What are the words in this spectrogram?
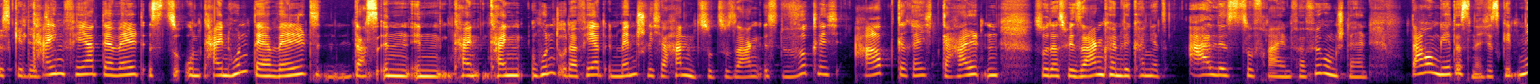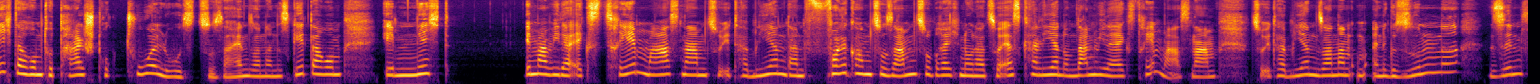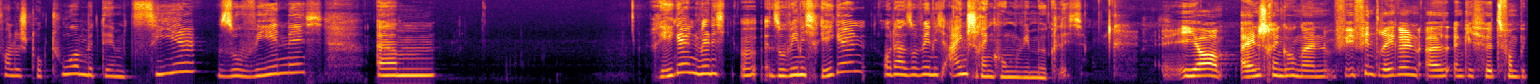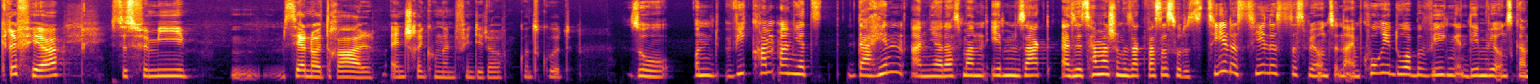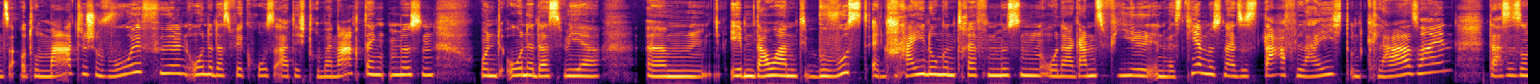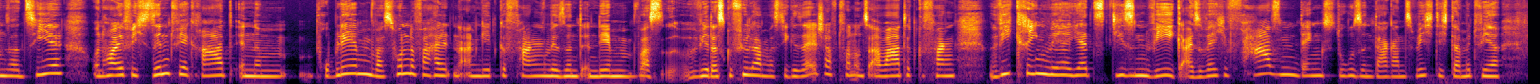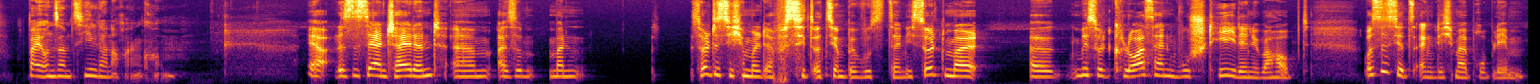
das geht. Kein Pferd der Welt ist so, und kein Hund der Welt, das in, in kein, kein Hund oder Pferd in menschlicher Hand sozusagen, ist wirklich artgerecht gehalten, sodass wir sagen können, wir können jetzt alles zur freien Verfügung stellen. Darum geht es nicht. Es geht nicht darum, total strukturlos zu sein, sondern es geht darum, eben nicht immer wieder Extremmaßnahmen zu etablieren, dann vollkommen zusammenzubrechen oder zu eskalieren, um dann wieder Extremmaßnahmen zu etablieren, sondern um eine gesunde, sinnvolle Struktur mit dem Ziel, so wenig ähm, Regeln will ich, äh, so wenig Regeln oder so wenig Einschränkungen wie möglich. Ja, Einschränkungen. Ich finde Regeln äh, eigentlich jetzt vom Begriff her ist es für mich sehr neutral. Einschränkungen finde ich da ganz gut. So, und wie kommt man jetzt dahin, Anja, dass man eben sagt, also jetzt haben wir schon gesagt, was ist so das Ziel? Das Ziel ist, dass wir uns in einem Korridor bewegen, in dem wir uns ganz automatisch wohlfühlen, ohne dass wir großartig drüber nachdenken müssen und ohne dass wir ähm, eben dauernd bewusst Entscheidungen treffen müssen oder ganz viel investieren müssen. Also es darf leicht und klar sein. Das ist unser Ziel. Und häufig sind wir gerade in einem Problem, was Hundeverhalten angeht, gefangen. Wir sind in dem, was wir das Gefühl haben, was die Gesellschaft von uns erwartet, gefangen. Wie kriegen wir jetzt diesen Weg? Also welche Phasen denkst du sind da ganz wichtig, damit wir bei unserem Ziel dann auch ankommen? Ja, das ist sehr entscheidend. Ähm, also man sollte sich einmal der Situation bewusst sein. Ich sollte mal, äh, mir sollte klar sein, wo stehe ich denn überhaupt? Was ist jetzt eigentlich mein Problem?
